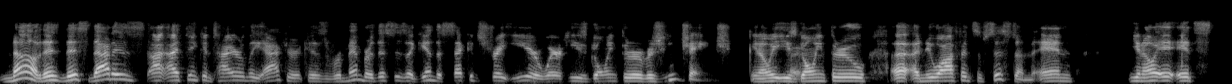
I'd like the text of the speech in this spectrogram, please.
No, this this that is I, I think entirely accurate because remember this is again the second straight year where he's going through a regime change. You know, he's right. going through a, a, new offensive system, and you know it, it's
